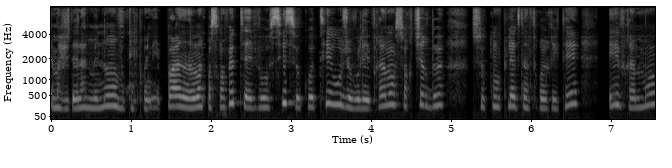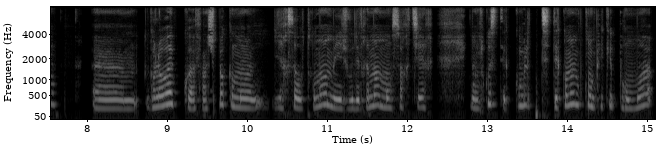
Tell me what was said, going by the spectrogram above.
Et moi j'étais là, mais non, vous comprenez pas, parce qu'en fait il y avait aussi ce côté où je voulais vraiment sortir de ce complexe d'infériorité et vraiment euh, glow up quoi enfin je sais pas comment dire ça autrement mais je voulais vraiment m'en sortir donc du coup c'était c'était quand même compliqué pour moi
